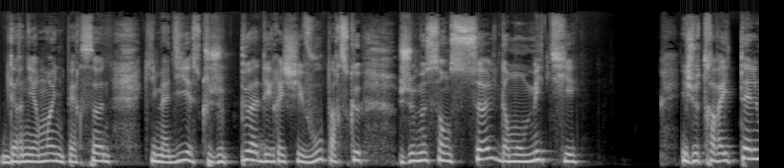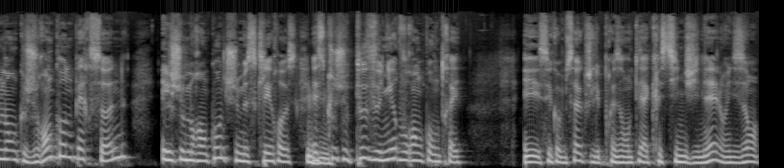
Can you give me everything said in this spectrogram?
dernièrement une personne qui m'a dit, est-ce que je peux adhérer chez vous parce que je me sens seule dans mon métier? Et je travaille tellement que je rencontre personne et je me rends compte que je me sclérose. Mhm. Est-ce que je peux venir vous rencontrer? Et c'est comme ça que je l'ai présenté à Christine Ginel en disant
